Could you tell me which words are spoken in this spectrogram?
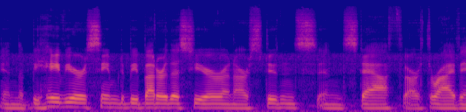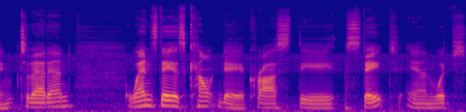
and the behaviors seem to be better this year, and our students and staff are thriving to that end. Wednesday is count day across the state, and which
